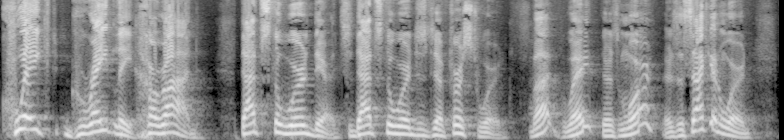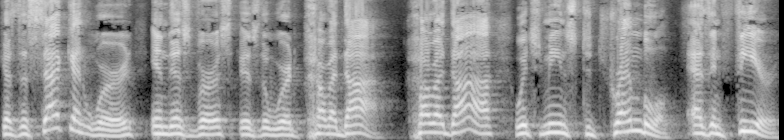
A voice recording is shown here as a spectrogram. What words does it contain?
quaked greatly. Harad. That's the word there. That's the word, is the first word. But wait, there's more. There's a second word. Because the second word in this verse is the word charadah. Charadah, which means to tremble, as in fear,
